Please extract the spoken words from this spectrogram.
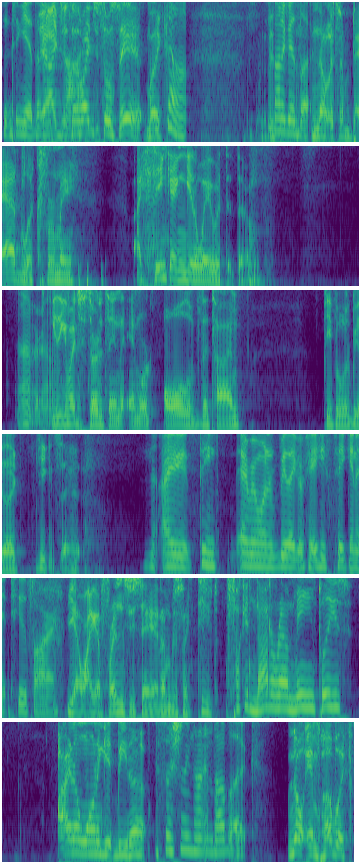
yeah, Yeah, I just not. that's why I just don't say it. Like Just don't. It's, not a good look. No, it's a bad look for me. I think I can get away with it though. I don't know. You think if I just started saying the N word all of the time, people would be like, he can say it. I think everyone would be like, okay, he's taking it too far. Yeah, well, I got friends who say it. And I'm just like, dude, fucking not around me, please. I don't want to get beat up. Especially not in public. No, in public,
